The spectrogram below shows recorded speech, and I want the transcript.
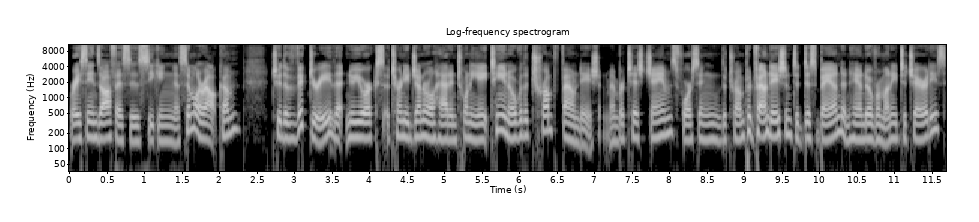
Racine's office is seeking a similar outcome to the victory that New York's Attorney General had in 2018 over the Trump Foundation. Remember Tish James forcing the Trump Foundation to disband and hand over money to charities?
